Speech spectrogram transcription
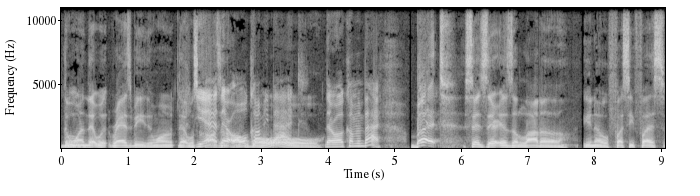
The Who? one that was Raz-B, the one that was Yeah, causing they're all coming Whoa. back. They're all coming back. But since there is a lot of you know fussy fuss,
